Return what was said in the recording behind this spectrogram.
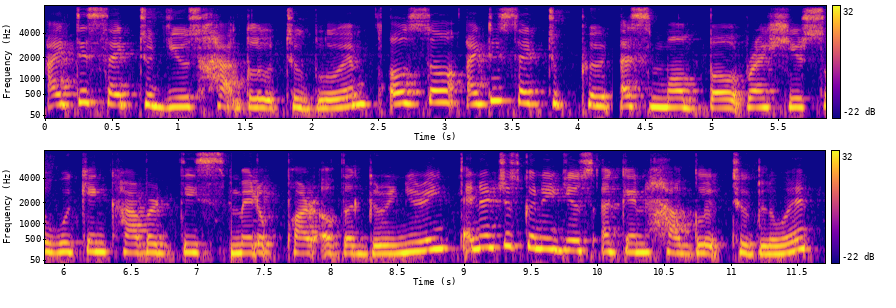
I decided to use hot glue to glue it. Also, I decided to put a small bow right here so we can cover this middle part of the greenery. And I'm just going to use again hot glue to glue it.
